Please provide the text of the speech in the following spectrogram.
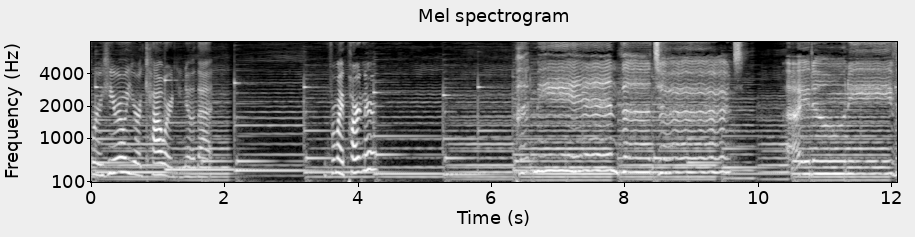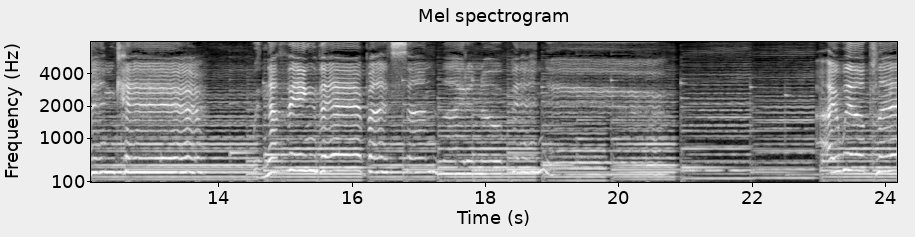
For a hero, you're a coward, you know that. For my partner, Put me in the dirt. I don't even care. With nothing there but sunlight and open air. I will plant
